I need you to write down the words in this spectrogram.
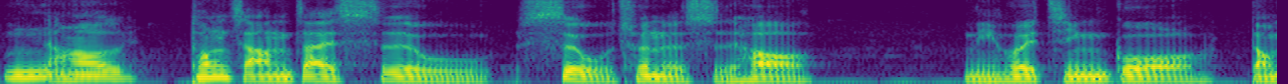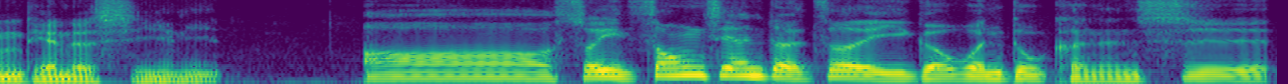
嗯、然后通常在四五四五寸的时候，你会经过冬天的洗礼。哦，所以中间的这一个温度可能是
